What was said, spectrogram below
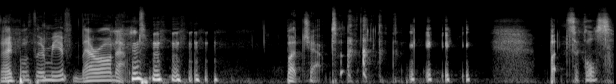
Hypothermia from there on out. butt chat. Buttsicles.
